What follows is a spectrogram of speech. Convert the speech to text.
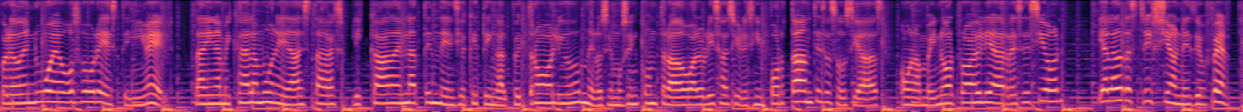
pero de nuevo sobre este nivel. La dinámica de la moneda estará explicada en la tendencia que tenga el petróleo, donde nos hemos encontrado valorizaciones importantes asociadas a una menor probabilidad de recesión y a las restricciones de oferta.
